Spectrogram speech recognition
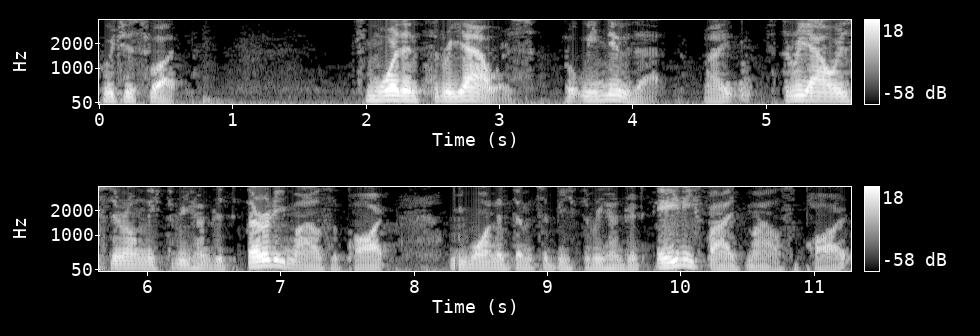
Which is what? It's more than three hours, but we knew that, right? Three hours, they're only 330 miles apart. We wanted them to be 385 miles apart.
